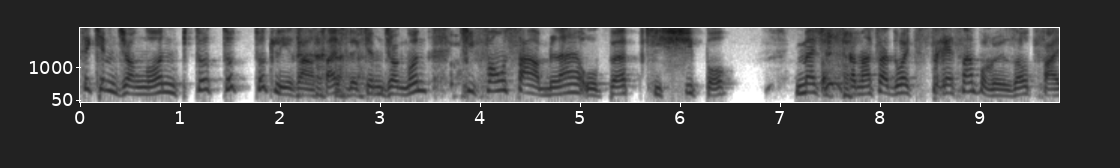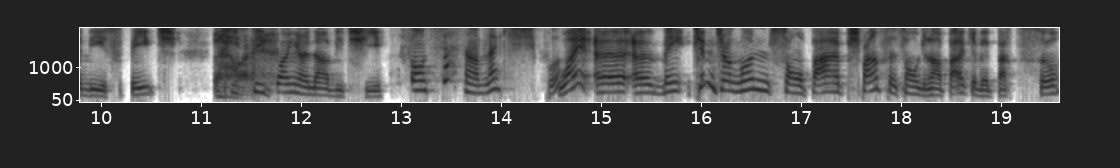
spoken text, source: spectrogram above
sais, Kim Jong-un, puis toutes les ancêtres de Kim Jong-un qui font semblant au peuple qui chient pas. Imagine comment ça doit être stressant pour eux autres de faire des speeches, puis ah s'ils pognent un envie de chier. Font-tu ça semblant qu'ils chient pas? Ouais, euh, euh, ben, Kim Jong-un, son père, puis je pense que c'est son grand-père qui avait parti ça,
